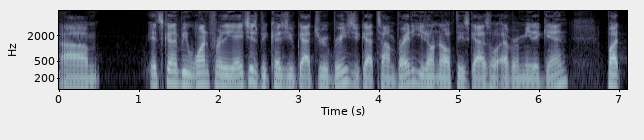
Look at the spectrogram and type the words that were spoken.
um, it's going to be one for the ages because you've got Drew Brees, you've got Tom Brady. You don't know if these guys will ever meet again, but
